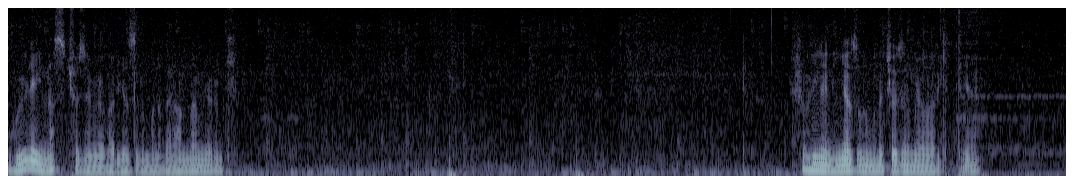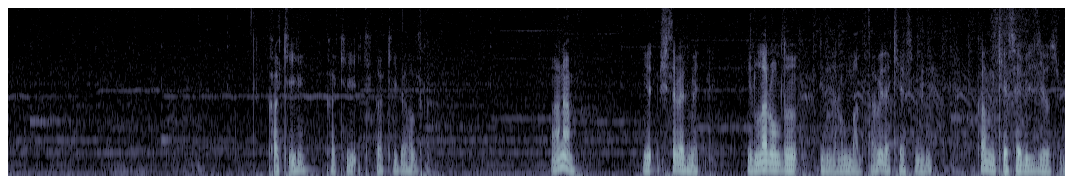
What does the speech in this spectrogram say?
Bu hileyi nasıl çözemiyorlar yazılımını ben anlamıyorum ki. Şu hilenin yazılımını çözemiyorlar gitti ya. Kaki, kaki, iki kakiyi de aldık. Anam. 70 level metni. Yıllar oldu. Yıllar olmadı tabi de kesmeyeli. Bakalım kesebiliyoruz mu?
